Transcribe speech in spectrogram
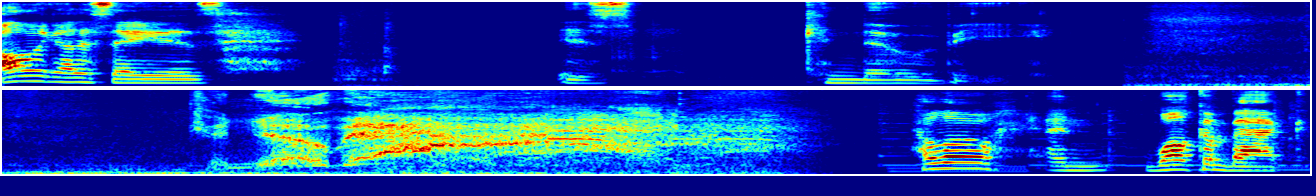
all I gotta say is, is Kenobi. Kenobi! Hello and welcome back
